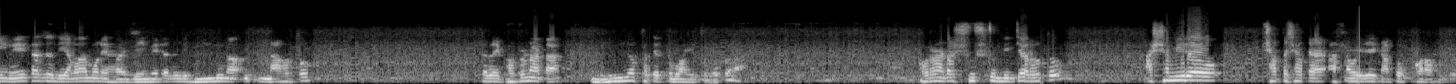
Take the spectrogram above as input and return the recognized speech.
এই মেয়েটা যদি আমার মনে হয় যে এই মেয়েটা যদি হিন্দু না না হতো, তবে ঘটনাটা ভিন্ন খাতে প্রবাহিত হতো না। ঘটনাটার সুষ্ঠু বিচার হতো, আসামিরাও সাথে সাথে আসামিদের আটক করা হতো।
